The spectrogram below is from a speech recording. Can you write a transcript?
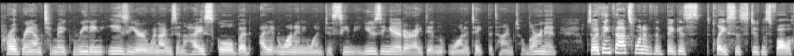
program to make reading easier when I was in high school, but I didn't want anyone to see me using it or I didn't want to take the time to learn it. So I think that's one of the biggest places students fall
